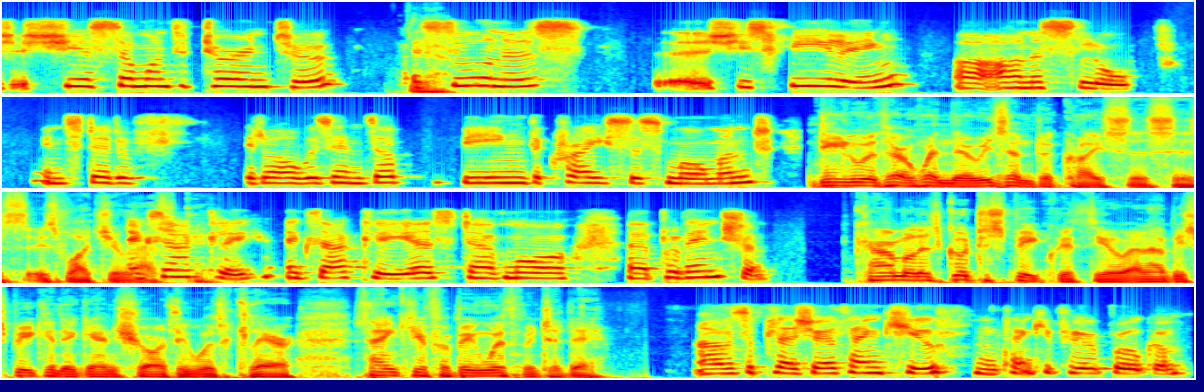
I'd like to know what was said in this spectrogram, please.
she has someone to turn to as Yeah. soon as uh, she's feeling uh, on a slope instead of it always ends up being the crisis moment. Deal with her when there isn't a crisis is, is what you're asking. Exactly, exactly. Yes, to have more uh, prevention. Carmel, it's good to speak with you, and I'll be speaking again shortly with Claire. Thank you for being with me today. Uh, It was a pleasure. Thank you. And thank you for your program.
